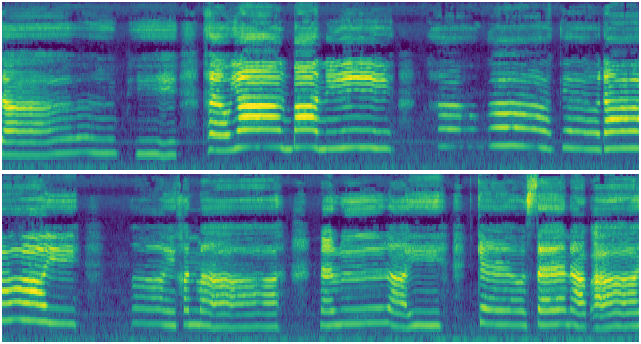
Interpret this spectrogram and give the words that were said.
จ้าพี่แถวย่านบ้านนี้ข้าวก็แก้วได้ไอ้ขันมานาหรือไหลแก้วแสนอับอาย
